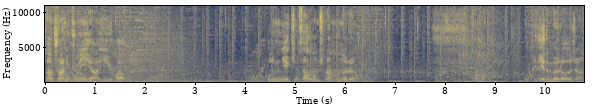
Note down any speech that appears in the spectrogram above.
Tamam şu an yüküm iyi ya. iyi yük aldım. Oğlum niye kimse almamış lan bunları? Aha. Biliyordum böyle olacağını.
